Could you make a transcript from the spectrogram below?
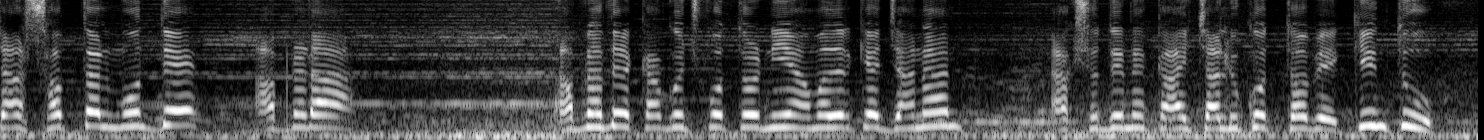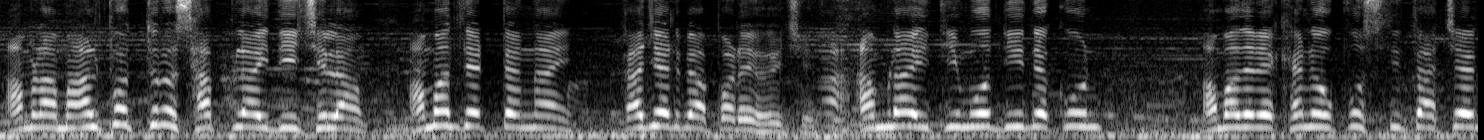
চার সপ্তাহের মধ্যে আপনারা, আপনাদের কাগজপত্র নিয়ে আমাদেরকে জানান, একশো দিনের কাজ চালু করতে হবে। কিন্তু আমরা মালপত্র সাপ্লাই দিয়েছিলাম, আমাদেরটা নাই। কাজের ব্যাপারে হয়েছে। আমরা ইতিমধ্যেই দেখুন, আমাদের এখানে উপস্থিত আছেন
